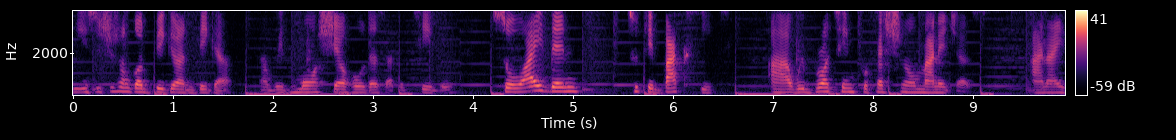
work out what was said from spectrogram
the institution got bigger and bigger, uh, with more shareholders at the table. So I then took a back seat. Uh, we brought in professional managers, and I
